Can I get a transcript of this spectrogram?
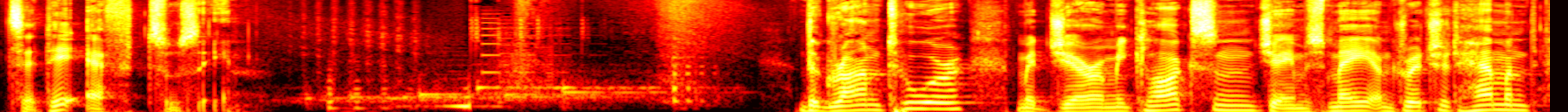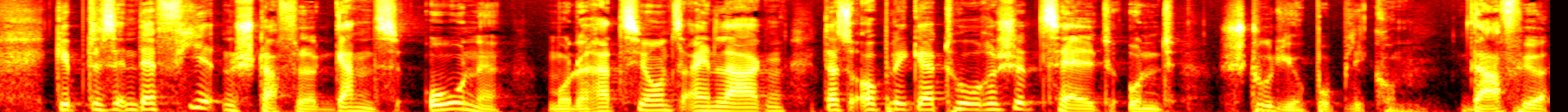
ZDF zu sehen. The Grand Tour mit Jeremy Clarkson, James May und Richard Hammond gibt es in der vierten Staffel ganz ohne Moderationseinlagen, das obligatorische Zelt- und Studiopublikum. Dafür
